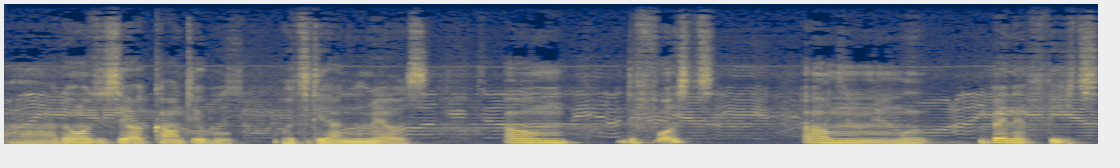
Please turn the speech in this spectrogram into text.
Uh, I don't want to say accountable, but they are numerous. Um, the first um, benefit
